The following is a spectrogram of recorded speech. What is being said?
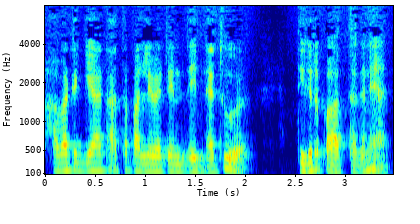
හවට ගියාට අතපල්ලේ වැටෙන්න දෙන්නේ නැතුව දිගට පවත්වාගෙන යන්න.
